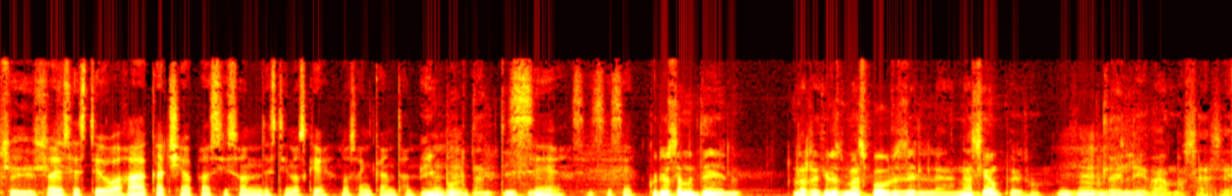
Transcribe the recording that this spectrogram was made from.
Sí, Entonces, este, Oaxaca, Chiapas sí son destinos que nos encantan. Importantísimo. Sí, sí, sí, sí. Curiosamente, las regiones más pobres de la nación, pero ¿qué le vamos a hacer?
